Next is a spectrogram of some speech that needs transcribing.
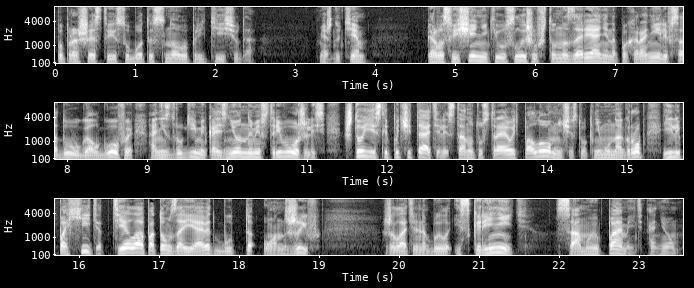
по прошествии субботы снова прийти сюда. Между тем Первосвященники, услышав, что Назарянина похоронили в саду у Голгофы, они с другими казненными встревожились. Что, если почитатели станут устраивать паломничество к нему на гроб или похитят тело, а потом заявят, будто он жив? Желательно было искоренить самую память о нем.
